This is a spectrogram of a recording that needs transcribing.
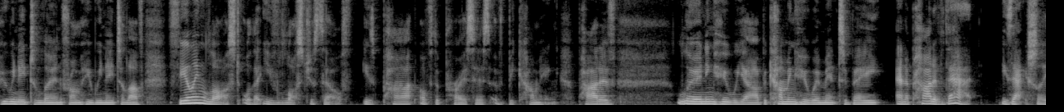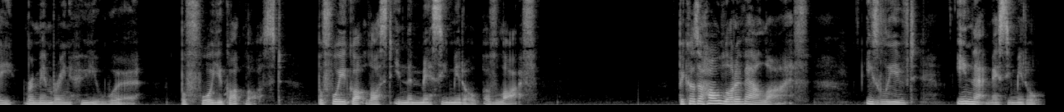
who we need to learn from, who we need to love. Feeling lost or that you've lost yourself is part of the process of becoming, part of learning who we are, becoming who we're meant to be. And a part of that is actually remembering who you were before you got lost, before you got lost in the messy middle of life. Because a whole lot of our life is lived in that messy middle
